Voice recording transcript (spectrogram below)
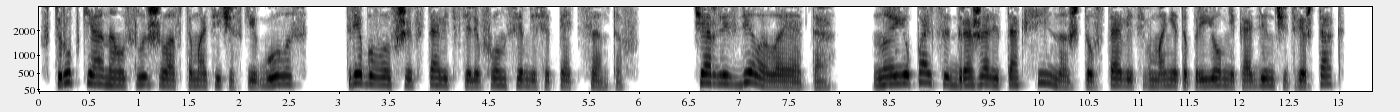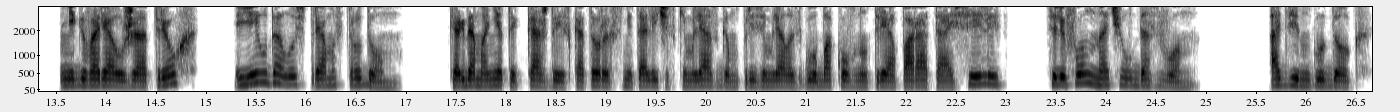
В трубке она услышала автоматический голос, требовавший вставить в телефон 75 центов. Чарли сделала это, но ее пальцы дрожали так сильно, что вставить в монетоприемник один четвертак, не говоря уже о трех, ей удалось прямо с трудом. Когда монеты, каждая из которых с металлическим лязгом приземлялась глубоко внутри аппарата, осели, телефон начал дозвон. Один гудок,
